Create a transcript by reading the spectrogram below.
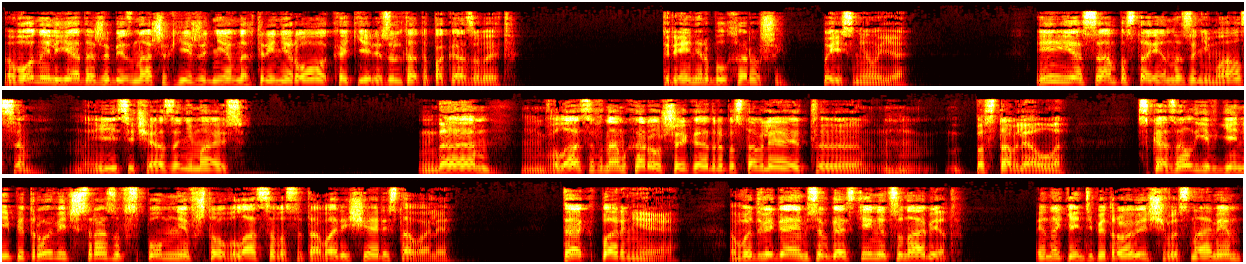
Вон Илья даже без наших ежедневных тренировок какие результаты показывает». «Тренер был хороший», — пояснил я. «И я сам постоянно занимался, и сейчас занимаюсь». «Да, Власов нам хорошие кадры поставляет... Э, поставлял», — сказал Евгений Петрович, сразу вспомнив, что Власова со товарищи арестовали. «Так, парни, Выдвигаемся в гостиницу на обед. Иннокентий Петрович, вы с нами?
